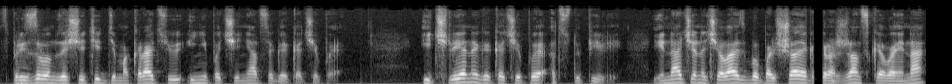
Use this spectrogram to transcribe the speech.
с призывом защитить демократию и не подчиняться ГКЧП. И члены ГКЧП отступили, иначе началась бы большая гражданская война,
